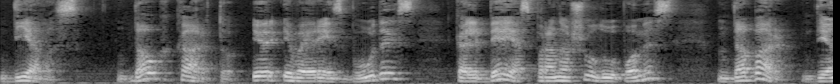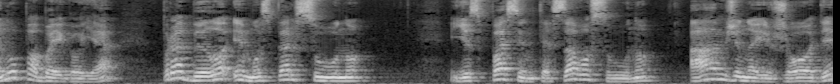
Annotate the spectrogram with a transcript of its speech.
Dievas daug kartų ir įvairiais būdais kalbėjęs pranašų lūpomis, dabar dienų pabaigoje prabilo į mus per sūnų. Jis pasintė savo sūnų, amžiną į žodį,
